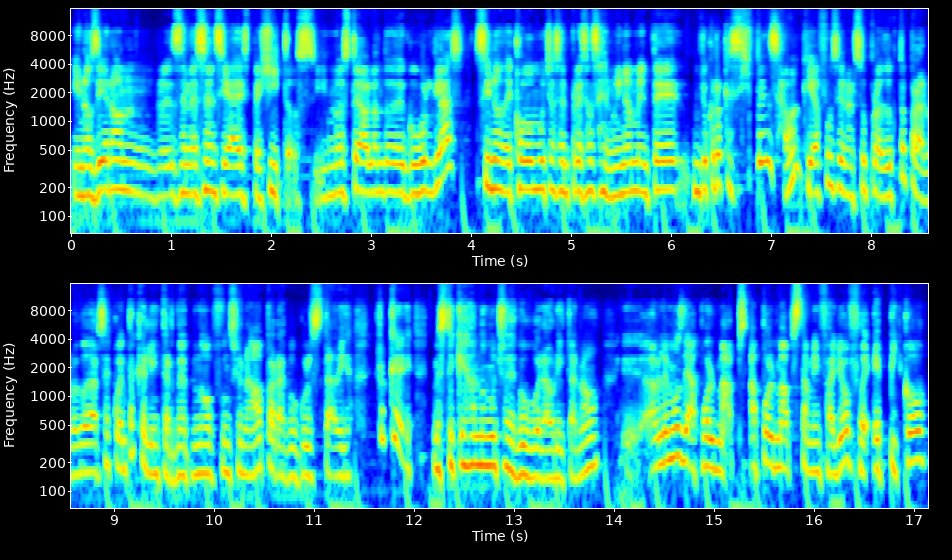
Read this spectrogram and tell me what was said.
y nos dieron pues, en esencia espejitos. Y no estoy hablando de Google Glass, sino de cómo muchas empresas genuinamente yo creo que sí pensaban que iba a funcionar su producto para luego darse cuenta que el Internet no funcionaba para Google Stadia. Creo que me estoy quejando mucho de Google ahorita, no eh, hablemos de Apple Maps. Apple Maps también falló, fue épico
